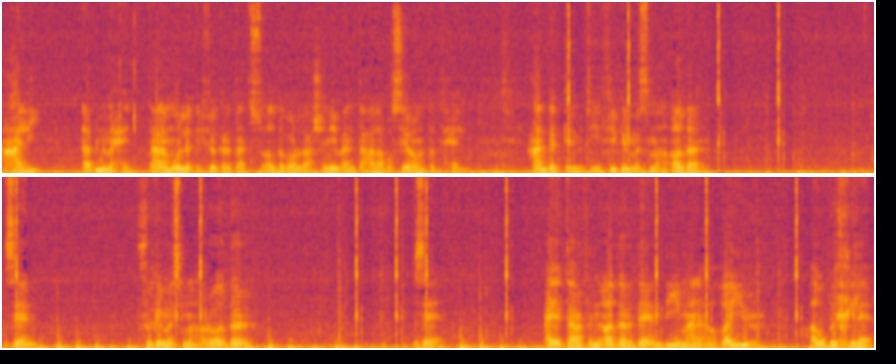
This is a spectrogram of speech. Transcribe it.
علي. قبل ما أحل تعالى ما أقول لك الفكرة بتاعت السؤال ده برضه عشان يبقى أنت على بصيرة وأنت بتحل. عندك كلمتين. في كلمة اسمها other. than في كلمة اسمها rather than عايز تعرف إن other than دي معناها غير أو بخلاف.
